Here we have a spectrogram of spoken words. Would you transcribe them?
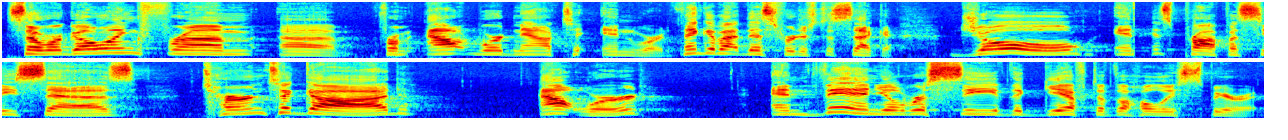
So we're going from, uh, from outward now to inward. Think about this for just a second. Joel, in his prophecy, says, Turn to God outward, and then you'll receive the gift of the Holy Spirit,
